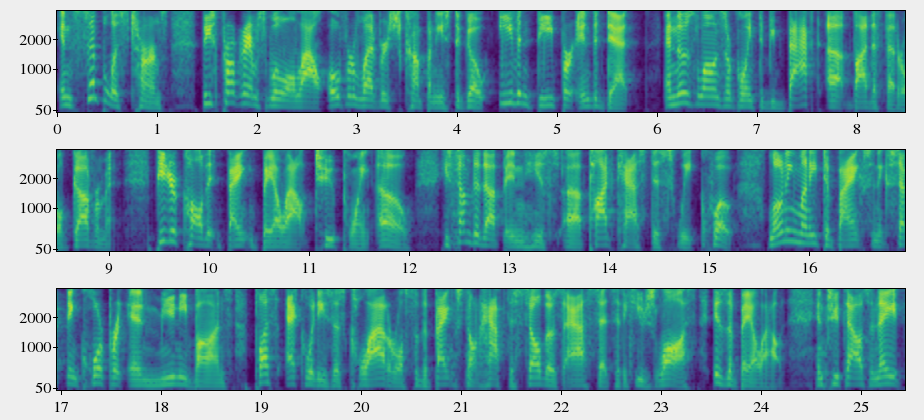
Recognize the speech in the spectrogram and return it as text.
In simplest terms, these programs will allow overleveraged companies to go even deeper into debt and those loans are going to be backed up by the federal government. Peter called it bank bailout 2.0. He summed it up in his uh, podcast this week, quote, loaning money to banks and accepting corporate and muni bonds plus equities as collateral so the banks don't have to sell those assets at a huge loss is a bailout. In 2008,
